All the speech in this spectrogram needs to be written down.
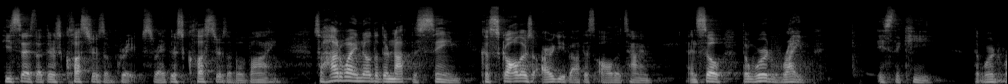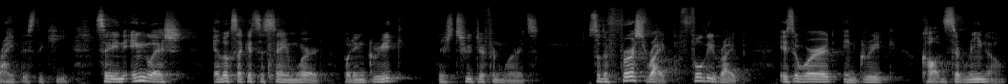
he says that there's clusters of grapes, right? There's clusters of a vine. So, how do I know that they're not the same? Because scholars argue about this all the time. And so, the word ripe is the key. The word ripe is the key. So, in English, it looks like it's the same word, but in Greek, there's two different words. So, the first ripe, fully ripe, is a word in Greek called zerino.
